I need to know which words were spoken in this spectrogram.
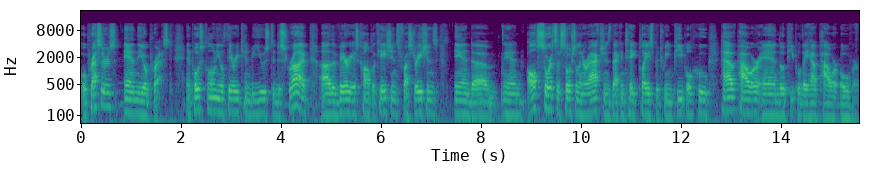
oppressors and the oppressed. And post-colonial theory can be used to describe uh, the various complications, frustrations, and um, and all sorts of social interactions that can take place between people who have power and the people they have power over.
